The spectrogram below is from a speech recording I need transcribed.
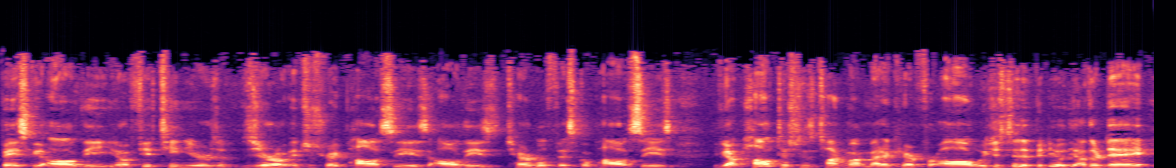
basically all the you know 15 years of zero interest rate policies, all these terrible fiscal policies You've got politicians talking about Medicare for all. We just did a video the other day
